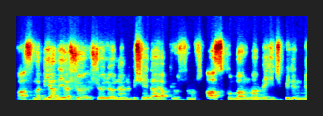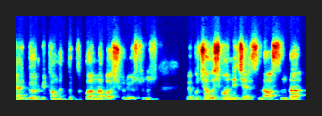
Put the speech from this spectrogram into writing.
aslında bir yanıyla şöyle, şöyle önemli bir şey daha yapıyorsunuz. Az kullanılan ve hiç bilinmeyen görgü tanıklıklarına başvuruyorsunuz. Ve bu çalışmanın içerisinde aslında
